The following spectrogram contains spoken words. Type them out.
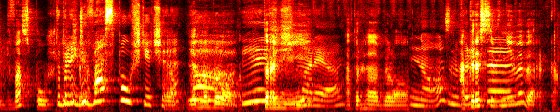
dva spouštěče. To byly dva spouštěče. Jo, Jedno bylo trní Ježišmarja. a druhé bylo No, agresivní velice... veverka.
